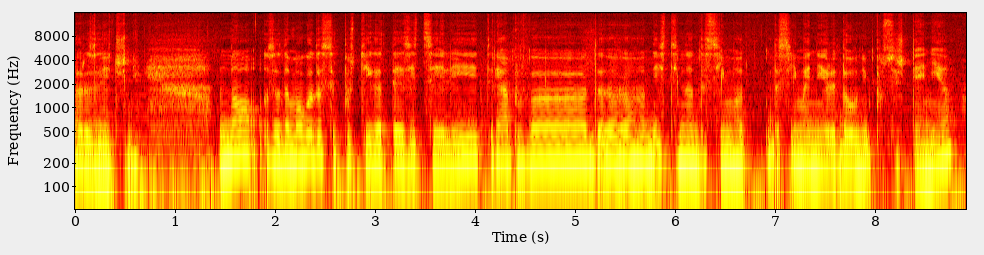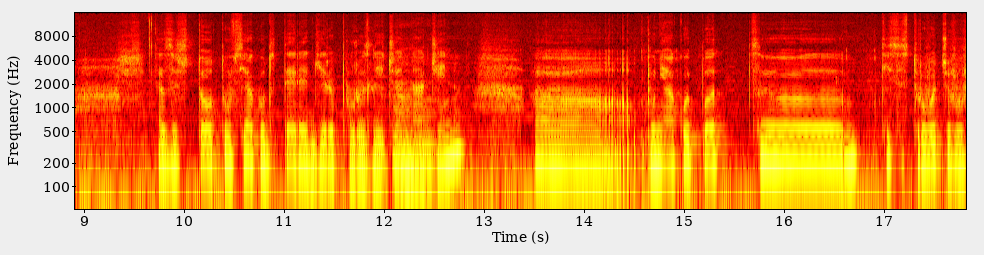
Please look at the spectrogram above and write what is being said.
различни. Но за да могат да се постигат тези цели, трябва да наистина да си има, да си има едни редовни посещения, защото всяко дете реагира по различен uh-huh. начин. А, по някой път ти се струва, че в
